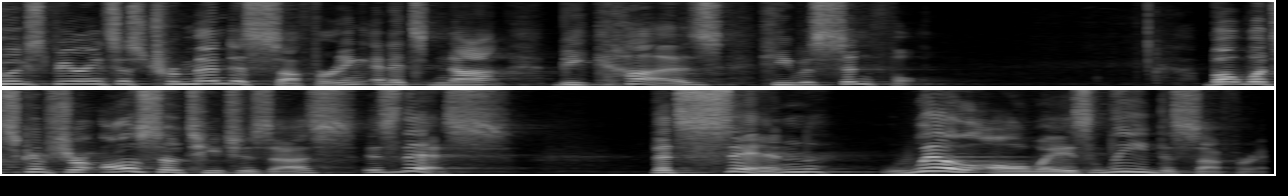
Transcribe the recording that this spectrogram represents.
who experiences tremendous suffering, and it's not because he was sinful. But what scripture also teaches us is this that sin will always lead to suffering.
